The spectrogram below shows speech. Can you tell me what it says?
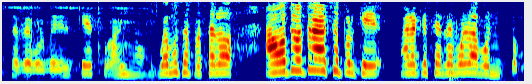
Vamos a revolver el queso. Ay, no. Vamos a pasarlo a otro traste porque para que se revuelva bonito.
